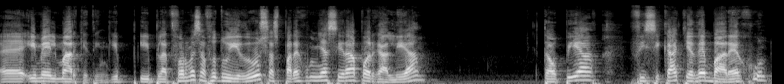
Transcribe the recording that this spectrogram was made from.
email marketing. Οι, οι πλατφόρμες αυτού του είδους σας παρέχουν μια σειρά από εργαλεία τα οποία φυσικά και δεν παρέχουν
